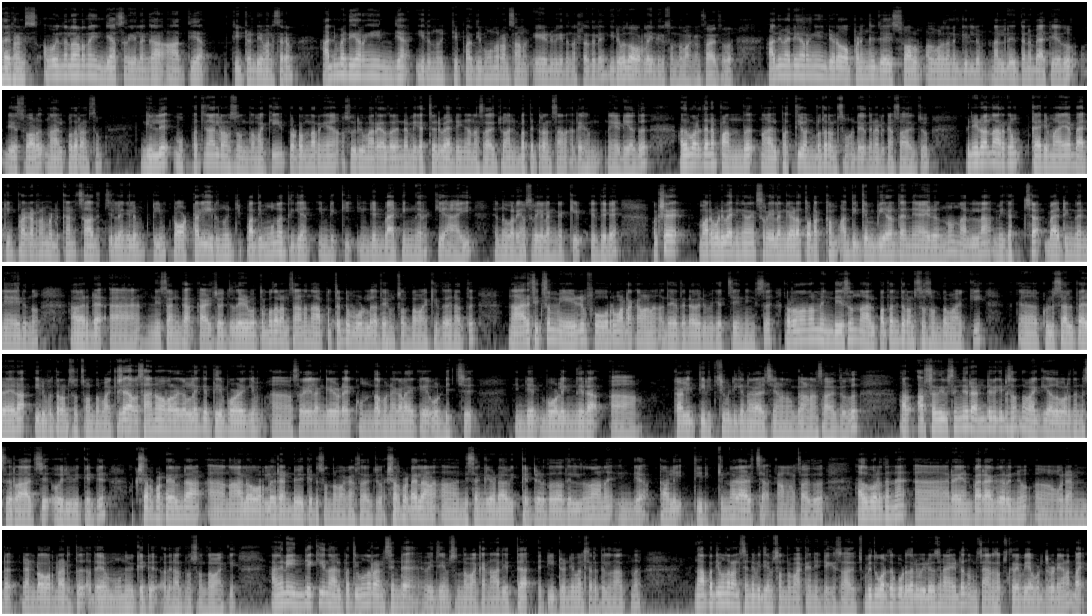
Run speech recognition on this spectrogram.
Hi friends അപ്പോൾ ഇന്നലെ നടന്ന ഇന്ത്യ ശ്രീലങ്ക ആദ്യ ടി ട്വന്റി മത്സരം. ആദ്യം ഇറങ്ങിയ ഇന്ത്യ ഇരുന്നൂറ്റി പതിമൂന്ന് റൺസാണ് ഏഴ് വിക്കറ്റ് നഷ്ടത്തിൽ ഇരുപത് ഓവറിൽ ഇന്ത്യയ്ക്ക് സ്വന്തമാക്കാൻ സാധിച്ചത്. ആദ്യം ബാറ്റിംഗ് ഇറങ്ങിയ ഇന്ത്യയുടെ ഓപ്പണിംഗ് ജയ്സ്വാളും അതുപോലെ തന്നെ ഗില്ലും നല്ല രീതിയിൽ തന്നെ ബാറ്റ് ചെയ്തു. ജയ്സ്വാൾ നാൽപ്പത് റൺസും ഗില്ല് മുപ്പത്തിനാല് റൺസ് സ്വന്തമാക്കി. തുടർന്നിറങ്ങിയ സൂര്യകുമാർ മികച്ച ഒരു ബാറ്റിംഗ് കാണാൻ സാധിച്ചു. അൻപത്തെട്ട് റൺസാണ് അദ്ദേഹം നേടിയത്. അതുപോലെ തന്നെ പന്ത് നാൽപ്പത്തി ഒൻപത് റൺസും അദ്ദേഹത്തിന് എടുക്കാൻ സാധിച്ചു. പിന്നീട് വന്ന ആർക്കും കാര്യമായ ബാറ്റിംഗ് പ്രകടനം എടുക്കാൻ സാധിച്ചില്ലെങ്കിലും ടീം ടോട്ടലി ഇരുന്നൂറ്റി പതിമൂന്ന് എത്തിക്കാൻ ഇന്ത്യയ്ക്ക് ഇന്ത്യൻ ബാറ്റിംഗ് നിരക്കിയായി എന്ന് പറയാം ശ്രീലങ്കയ്ക്ക് എതിരെ. പക്ഷേ മറുപടി ബാറ്റിംഗ് ശ്രീലങ്കയുടെ തുടക്കം അതിഗംഭീരം തന്നെയായിരുന്നു. നല്ല മികച്ച ബാറ്റിംഗ് തന്നെയായിരുന്നു. അവരുടെ നിസംഗ കാഴ്ചവെച്ചത് എഴുപത്തൊമ്പത് റൺസാണ് നാൽപ്പത്തെട്ട് ബോളിൽ അദ്ദേഹം സ്വന്തമാക്കിയത്. അതിനകത്ത് നാല് സിക്സും ഏഴ് ഫോറും അടക്കമാണ് അദ്ദേഹത്തിന്റെ ഒരു മികച്ച ഇന്നിങ്സ് തുടർന്ന് മെൻഡീസും നാൽപ്പത്തഞ്ച് റൺസ് സ്വന്തമാക്കി. കുൽസാൽ പെരേര ഇരുപത് റൺസ് സ്വന്തമാക്കി. പക്ഷേ അവസാന ഓവറുകളിലേക്ക് എത്തിയപ്പോഴേക്കും ശ്രീലങ്കയുടെ കുന്തമനകളെയൊക്കെ ഒടിച്ച് ഇന്ത്യൻ ബോളിംഗ് നിര കളി തിരിച്ചു പിടിക്കുന്ന കാഴ്ചയാണ് നമുക്ക് കാണാൻ സാധിച്ചത്. ഹർഷദീപ് സിംഗ് രണ്ട് വിക്കറ്റ് സ്വന്തമാക്കി. അതുപോലെ തന്നെ സിറാജ് ഒരു വിക്കറ്റ് അക്ഷർ പട്ടേലിന്റെ നാല് ഓവറിൽ രണ്ട് വിക്കറ്റ് സ്വന്തമാക്കാൻ സാധിച്ചു. അക്ഷർ പട്ടേലാണ് നിസംഗയുടെ വിക്കറ്റ് എടുത്തത്. അതിൽ നിന്നാണ് ഇന്ത്യ കളി തിരിക്കുന്ന കാഴ്ച കാണാൻ സാധിച്ചത്. അതുപോലെ തന്നെ റയൻ പരാഗ് എറിഞ്ഞു. രണ്ട് രണ്ട് ഓവറിന്റെ അടുത്ത് അദ്ദേഹം മൂന്ന് വിക്കറ്റ് അതിനകത്ത് നിന്ന് സ്വന്തമാക്കി. അങ്ങനെ ഇന്ത്യയ്ക്ക് നാൽപ്പത്തി മൂന്ന് റൺസിന്റെ വിജയം സ്വന്തമാക്കാൻ ആദ്യത്തെ ടി ട്വന്റി മത്സരത്തിൽ നിന്ന് നാൽപ്പത്തി മൂന്ന് റൺസിന്റെ വിജയം സ്വന്തമാക്കാൻ ഇന്ത്യയ്ക്ക് സാധിച്ചു. അപ്പോൾ ഇതുപോലത്തെ കൂടുതൽ വീഡിയോസിനായിട്ട് നമ്മുടെ ചാനൽ സബ്സ്ക്രൈബ് ചെയ്യാൻ പഠിച്ചിട്ടുണ്ടെങ്കിൽ കാണാം. ബൈ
